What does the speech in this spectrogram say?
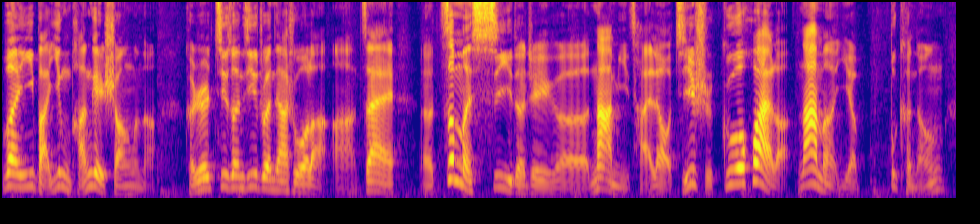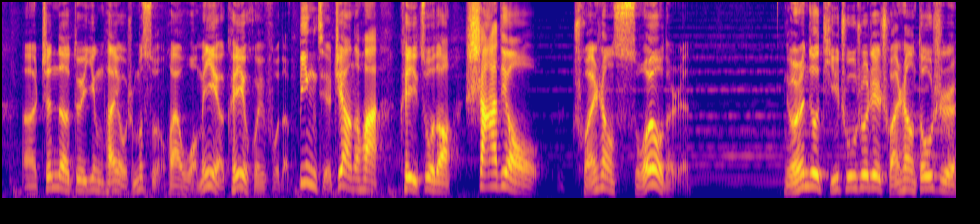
万一把硬盘给伤了呢？”可是计算机专家说了啊，在呃这么细的这个纳米材料，即使割坏了，那么也不可能呃真的对硬盘有什么损坏，我们也可以恢复的，并且这样的话可以做到杀掉船上所有的人。有人就提出说，这船上都是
